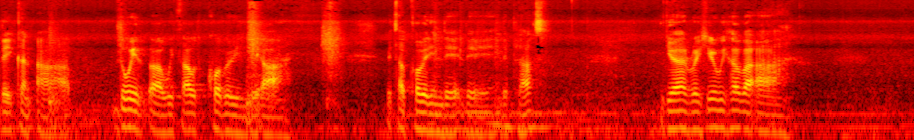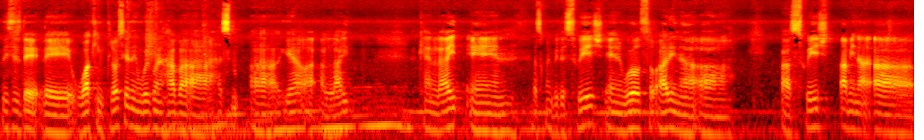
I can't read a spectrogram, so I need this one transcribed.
they can uh, do it uh, without covering the uh, without covering the, the, the plugs. Yeah right here we have a, a this is the the walk-in closet and we're to have a, a, a yeah a, a, light a can light and that's going to be the switch and we're also adding a, a, switch i mean a,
